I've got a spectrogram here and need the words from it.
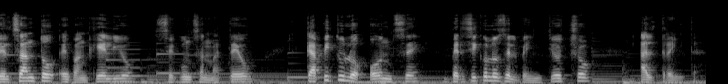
Del Santo Evangelio, según San Mateo, capítulo 11, versículos del 28 al 30.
